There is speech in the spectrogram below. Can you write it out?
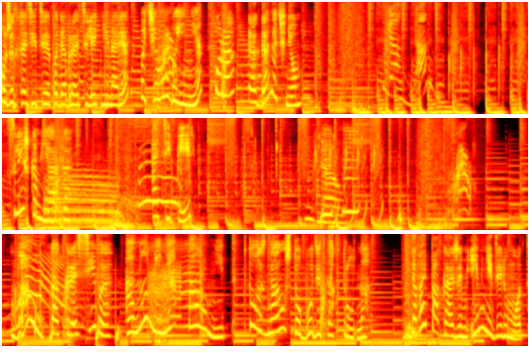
Может, хотите подобрать летний наряд? Почему бы и нет? Ура! Тогда начнем. Слишком ярко. А теперь? Вау, как красиво! Оно меня полнит. Кто знал, что будет так трудно? Давай покажем им неделю мод.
